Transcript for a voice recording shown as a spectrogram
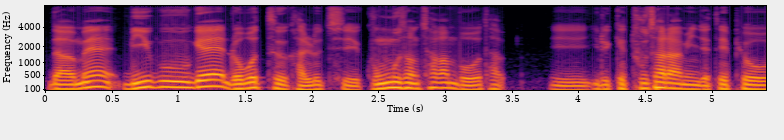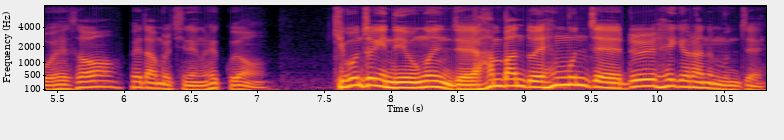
그다음에 미국의 로버트 갈루치 국무성 차관보 다, 이, 이렇게 두 사람이 이제 대표해서 회담을 진행을 했고요. 기본적인 내용은 이제 한반도의 핵 문제를 해결하는 문제.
